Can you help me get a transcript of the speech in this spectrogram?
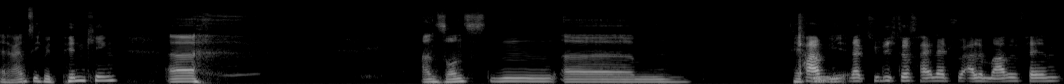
reimt sich mit Pin King. Äh, ansonsten ähm, kam wir- natürlich das Highlight für alle Marvel-Fans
